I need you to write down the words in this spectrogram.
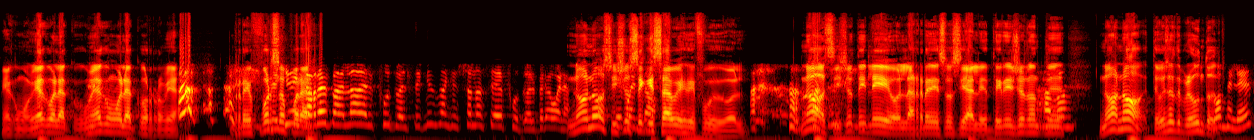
Mira cómo, mira cómo, la, mira cómo la corro, mira. Refuerzos para... para el lado del fútbol. Se piensan que yo no sé de fútbol, pero bueno. No, no, si yo sé que sabes de fútbol. No, si yo te leo en las redes sociales. Te, yo no, te, no, no, te, eso te pregunto. ¿Vos me lees?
